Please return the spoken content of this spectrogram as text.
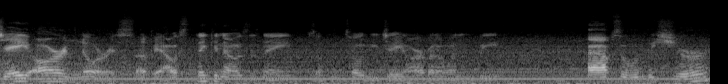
J.R. Norris. Okay, I was thinking that was his name. Something told me J.R., but I wanted to be absolutely sure.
